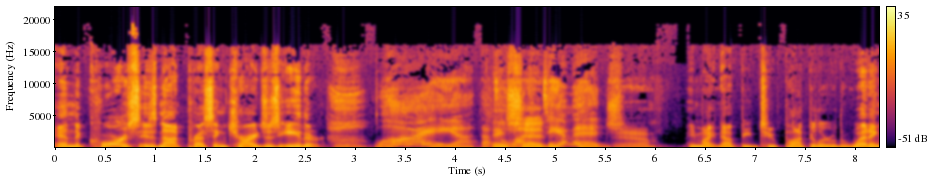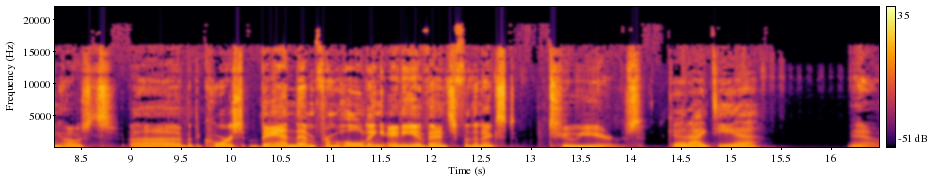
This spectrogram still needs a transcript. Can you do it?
And the course is not pressing charges either. Why? That's They a lot should. of damage. Yeah. He might not be too popular with the wedding hosts, uh, but the course banned them from holding any events for the next two years. Good idea. Yeah.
